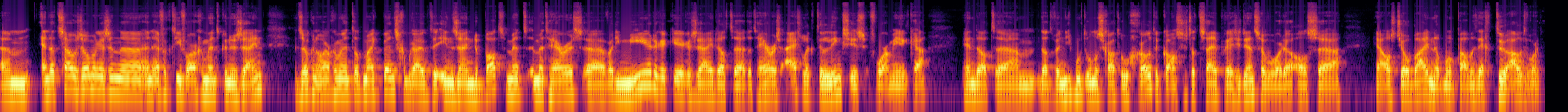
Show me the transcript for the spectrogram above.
Um, en dat zou zomaar eens een, een effectief argument kunnen zijn. Het is ook een argument dat Mike Pence gebruikte in zijn debat met, met Harris. waar hij meerdere keren zei dat, dat Harris eigenlijk te links is voor Amerika. En dat, um, dat we niet moeten onderschatten hoe groot de kans is dat zij president zou worden als ja, als Joe Biden op een bepaald moment echt te oud wordt.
